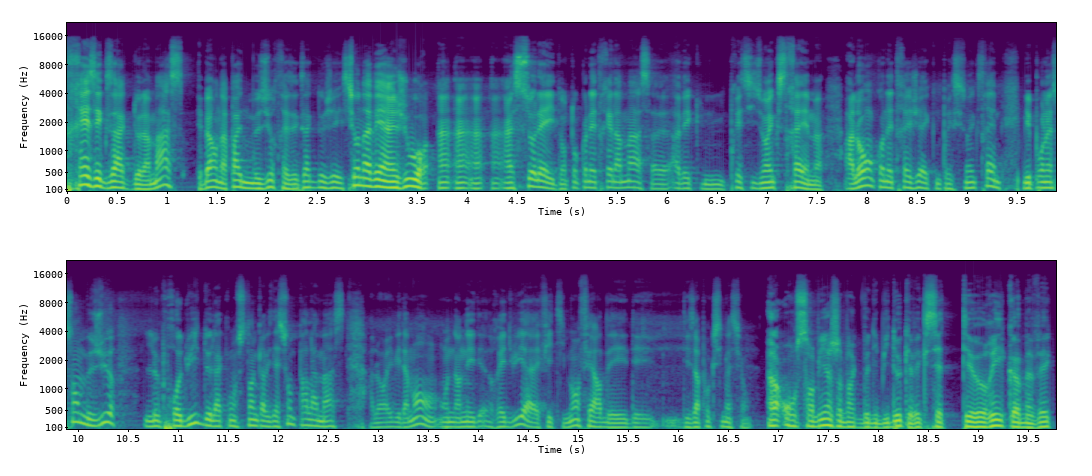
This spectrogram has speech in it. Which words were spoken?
très exacte de la masse, eh ben, on n'a pas une mesure très exacte de G. Si on avait un jour un, soleil dont on connaîtrait la masse euh, avec une précision extrême, alors on connaîtrait G avec une précision extrême. Mais pour l'instant, on mesure le produit de la constante gravitation par la masse. Alors évidemment, on en est réduit à effectivement faire des, approximations. Alors, on sent bien, Jean-Marc Bonibideux, qu'avec cette théorie, comme avec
